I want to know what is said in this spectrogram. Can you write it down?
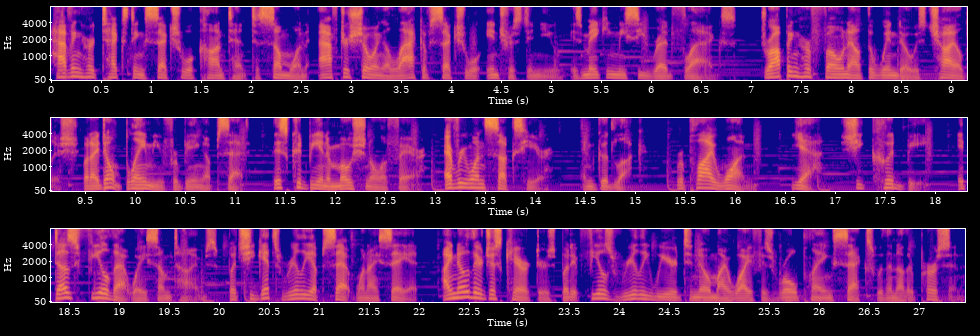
having her texting sexual content to someone after showing a lack of sexual interest in you is making me see red flags. Dropping her phone out the window is childish, but I don't blame you for being upset. This could be an emotional affair. Everyone sucks here, and good luck. Reply 1. Yeah, she could be. It does feel that way sometimes, but she gets really upset when I say it. I know they're just characters, but it feels really weird to know my wife is role playing sex with another person.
